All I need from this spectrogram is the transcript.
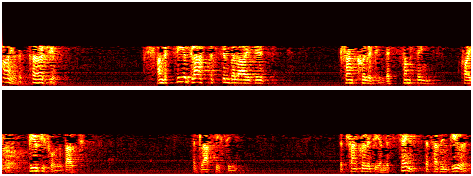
fire that purges. And the sea of glass that symbolizes tranquility. There's something quite beautiful about a glassy sea. the tranquility and the saints that have endured,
